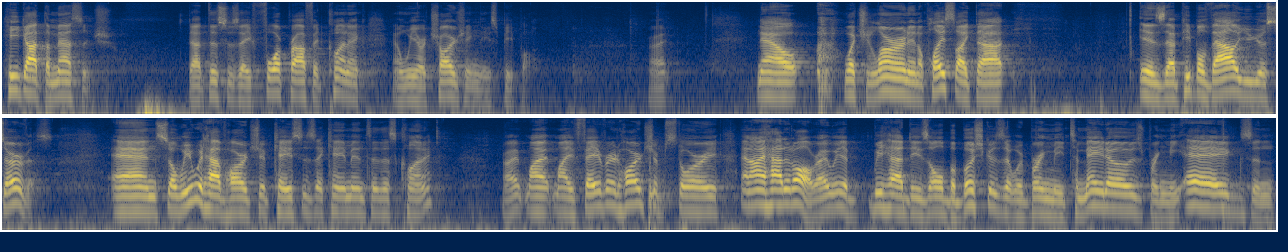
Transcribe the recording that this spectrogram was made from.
he got the message that this is a for profit clinic and we are charging these people. Right? Now, what you learn in a place like that is that people value your service. And so we would have hardship cases that came into this clinic. Right? My, my favorite hardship story, and I had it all, right? We had, we had these old babushkas that would bring me tomatoes, bring me eggs, and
